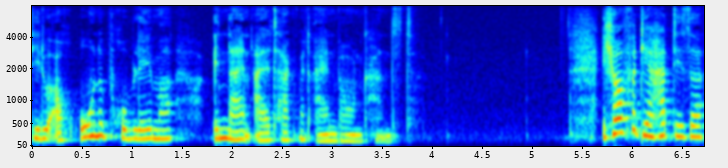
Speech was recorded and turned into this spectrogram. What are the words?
die du auch ohne Probleme in deinen Alltag mit einbauen kannst. Ich hoffe, dir hat diese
